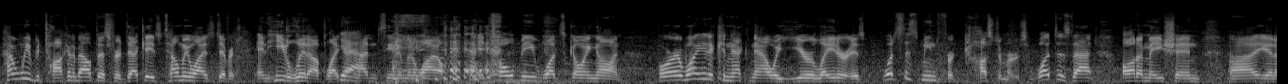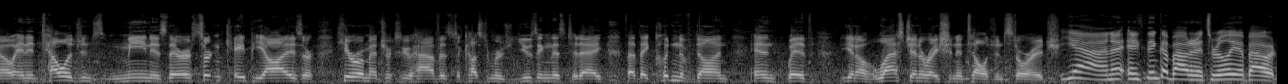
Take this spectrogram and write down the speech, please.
haven't we been talking about this for decades? Tell me why it's different. And he lit up like yeah. I hadn't seen him in a while and told me what's going on. Where I want you to connect now a year later is, what's this mean for customers? What does that automation uh, you know, and intelligence mean? Is there certain KPIs or hero metrics you have as to customers using this today that they couldn't have done and with you know, last generation intelligent storage? Yeah, and I think about it, it's really about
